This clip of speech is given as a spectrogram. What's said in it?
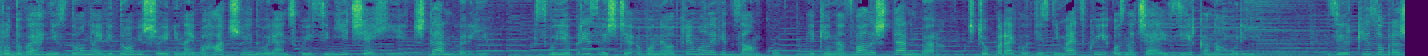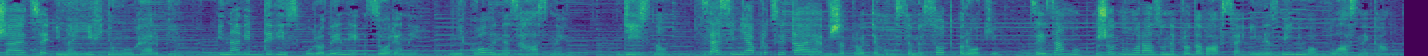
родове гніздо найвідомішої і найбагатшої дворянської сім'ї Чехії Штернбергів. Своє прізвище вони отримали від замку, який назвали Штернберг, що в перекладі з німецької означає зірка на горі. Зірки зображаються і на їхньому гербі, і навіть девіз у родини зоряний ніколи не згасне. Дійсно, ця сім'я процвітає вже протягом 700 років. Цей замок жодного разу не продавався і не змінював власника.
